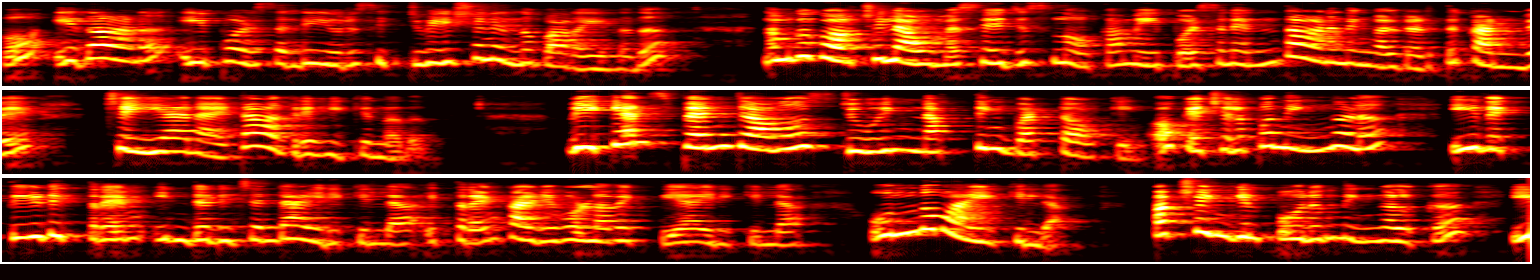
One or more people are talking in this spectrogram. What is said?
അപ്പോൾ ഇതാണ് ഈ പേഴ്സന്റെ ഈ ഒരു സിറ്റുവേഷൻ എന്ന് പറയുന്നത്. നമുക്ക് കുറച്ച് ലവ് മെസ്സേജസ് നോക്കാം. ഈ പേഴ്സൺ എന്താണ് നിങ്ങളുടെ അടുത്ത് കൺവേ ചെയ്യാനായിട്ട് ആഗ്രഹിക്കുന്നത്. We can spend hours doing nothing but talking okay ചിലപ്പോൾ നിങ്ങൾ ഈ വ്യക്തിയുടെ ഇത്രയും ഇന്റലിജന്റ് ആയിരിക്കില്ല ഇത്രയും കഴിവുള്ള വ്യക്തിയായിരിക്കില്ല ഒന്നും ആയിരിക്കില്ല. പക്ഷെ എങ്കിൽ പോലും നിങ്ങൾക്ക് ഈ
